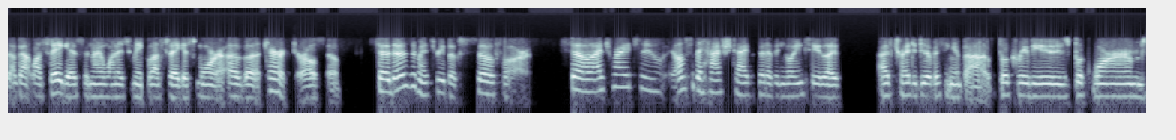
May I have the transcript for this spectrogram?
about Las Vegas. And I wanted to make Las Vegas more of a character also. So those are my three books so far. So I try to also the hashtags that I've been going to. I've I've tried to do everything about book reviews, bookworms,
